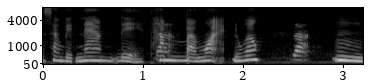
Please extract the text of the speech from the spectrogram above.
sang Việt Nam để thăm dạ. bà ngoại đúng không? Ừ.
